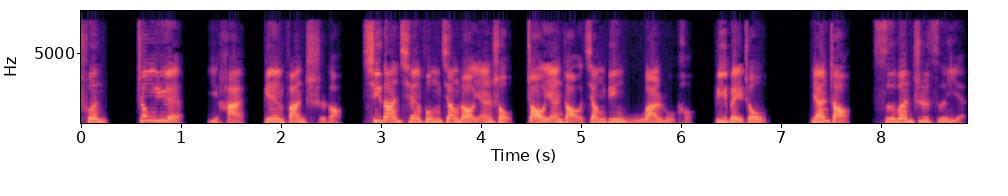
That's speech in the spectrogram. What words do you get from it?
春正月乙亥，边藩持告，契丹前锋将赵延寿、赵延昭将兵五万入寇，逼贝州。延昭，司温之子也。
